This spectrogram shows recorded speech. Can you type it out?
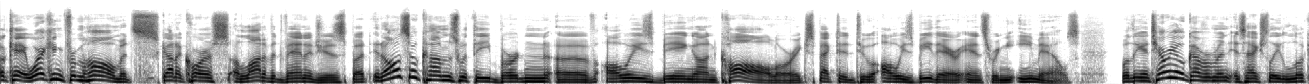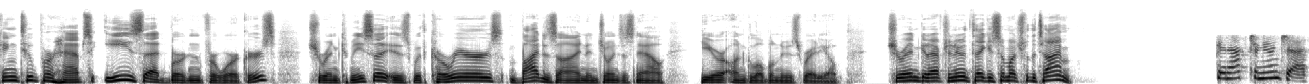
Okay, working from home, it's got, of course, a lot of advantages, but it also comes with the burden of always being on call or expected to always be there answering emails. Well, the Ontario government is actually looking to perhaps ease that burden for workers. Shirin Khamisa is with Careers by Design and joins us now here on Global News Radio. Shirin, good afternoon. Thank you so much for the time. Good afternoon, Jeff.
